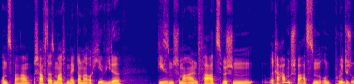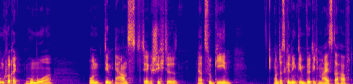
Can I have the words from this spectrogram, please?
Und zwar schafft das Martin McDonough auch hier wieder diesen schmalen Pfad zwischen rabenschwarzen und politisch unkorrektem Humor und dem Ernst der Geschichte ja, zu gehen. Und das gelingt ihm wirklich meisterhaft,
